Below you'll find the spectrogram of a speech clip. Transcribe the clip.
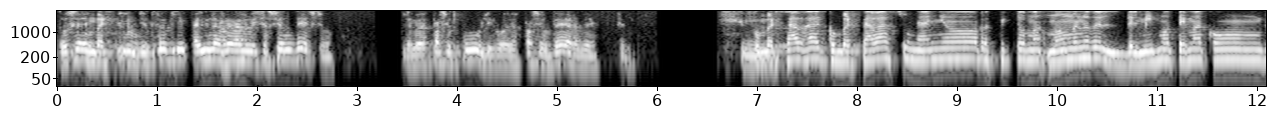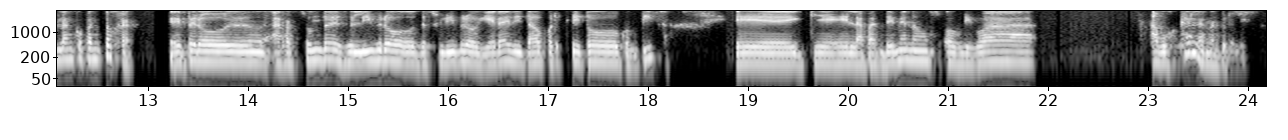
Entonces, yo creo que hay una revalorización de eso, de los espacios públicos, de los espacios verdes. Conversaba, conversaba hace un año respecto más, o menos del, del, mismo tema con Blanco Pantoja, eh, pero eh, a razón de, ese libro, de su libro que era editado por escrito con Tiza, eh, que la pandemia nos obligó a, buscar la naturaleza.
